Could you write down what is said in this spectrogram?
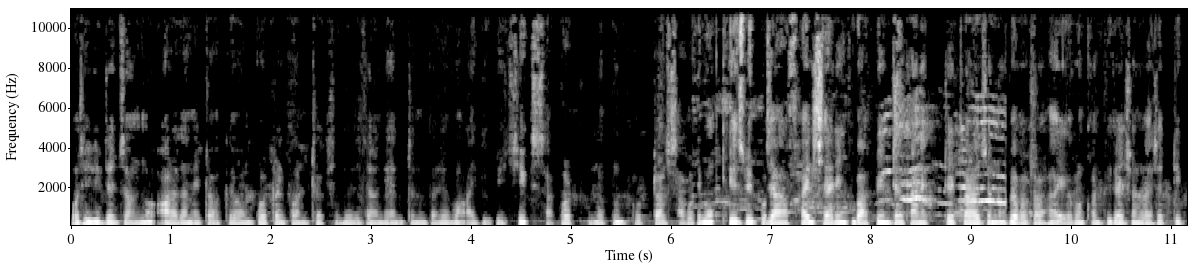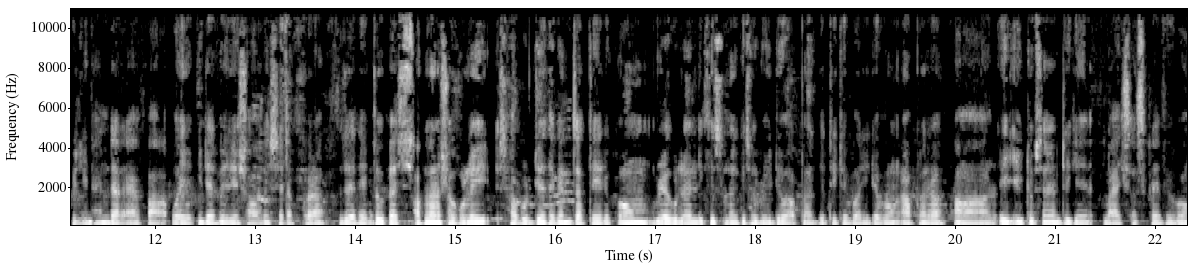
অতিথিদের জন্য আলাদা নেটওয়ার্ক এবং পোর্টাল কন্ট্রাক্ট জন্য নিয়ন্ত্রণকারী এবং আইপিভি সিক্স সাপোর্ট নতুন পোর্টাল সাপোর্ট এবং ইউএসবি যা ফাইল শেয়ারিং বা প্রিন্টার কানেক্টেড করার জন্য ব্যবহার করা হয় এবং কনফিগারেশন রয়েছে টিপিলি হ্যান্ডার অ্যাপ বা ওয়েব ইন্টারফেস দিয়ে সহজে সেট আপ করা যায়। তো guys, আপনারা সকলেই সাপোর্ট দিয়ে থাকেন যাতে এরকম রেগুলারলি কিছু না কিছু ভিডিও আপনাদের দিতে পারি এবং আপনারা আমার এই ইউটিউব চ্যানেলটিকে লাইক সাবস্ক্রাইব এবং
